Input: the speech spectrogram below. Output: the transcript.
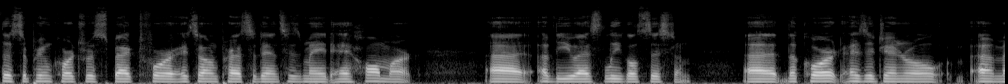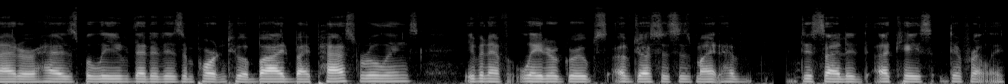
the Supreme Court's respect for its own precedents has made a hallmark uh, of the U.S. legal system. Uh, the court, as a general uh, matter, has believed that it is important to abide by past rulings, even if later groups of justices might have decided a case differently.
